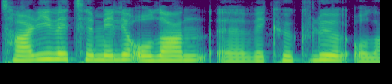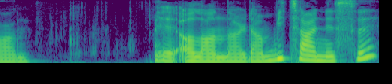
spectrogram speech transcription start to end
tarihi ve temeli olan e, ve köklü olan alanlardan bir tanesi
